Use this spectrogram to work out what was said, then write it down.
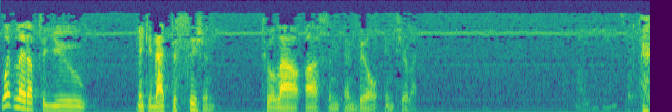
what led up to you making that decision to allow us and, and Bill into your life?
